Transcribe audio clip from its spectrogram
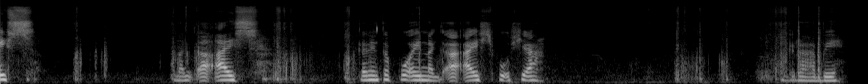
Ice. Nag-a-ice. Ganito po ay nag-a-ice po siya. Grabe.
